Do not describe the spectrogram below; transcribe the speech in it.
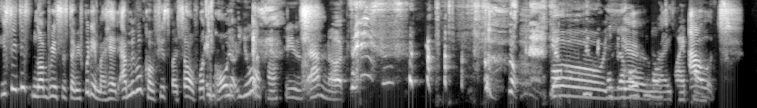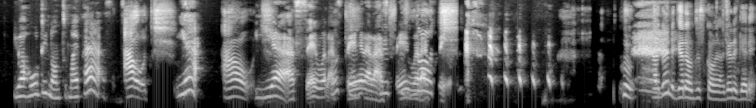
you see this numbering system you put in my head. I'm even confused myself what to call No, you. you are confused. I'm not. You're oh confused because you're yeah, holding on to right. Ouch. You are holding on to my past. Ouch. Yeah. Ouch. Yeah. I said what I said Okay, and I Mrs. said what I said. I'm going to get on this call. I'm going to get it.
